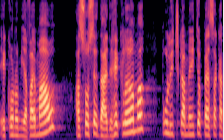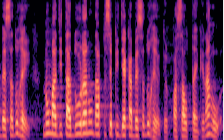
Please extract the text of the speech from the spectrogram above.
A economia vai mal, a sociedade reclama, politicamente eu peço a cabeça do rei. Numa ditadura não dá para você pedir a cabeça do rei, eu tenho que passar o tanque na rua.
